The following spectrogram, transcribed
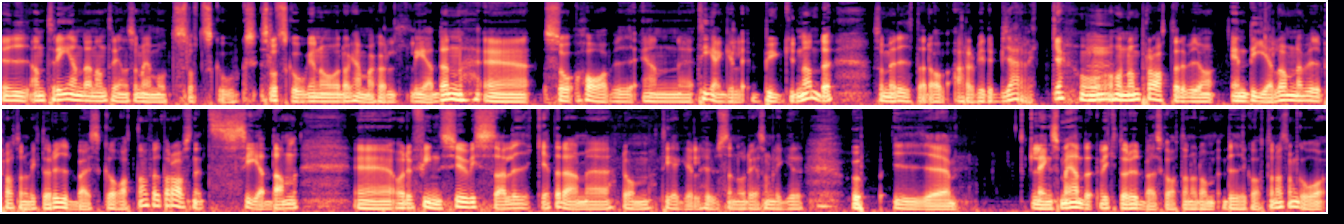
i entrén, den entrén som är mot Slottsskogs, Slottsskogen och Dag Hammarskjöld-leden, eh, så har vi en tegelbyggnad som är ritad av Arvid Bjerke. Och Mm. Honom pratade vi en del om när vi pratade om Viktor Rydbergsgatan för ett par avsnitt sedan. Eh, och det finns ju vissa likheter där med de tegelhusen och det som ligger upp i eh, längs med Viktor Rydbergsgatan och de bigatorna som går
